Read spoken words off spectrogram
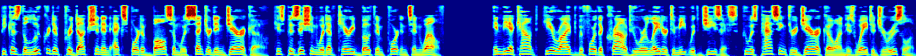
Because the lucrative production and export of balsam was centered in Jericho, his position would have carried both importance and wealth. In the account, he arrived before the crowd who were later to meet with Jesus, who was passing through Jericho on his way to Jerusalem.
